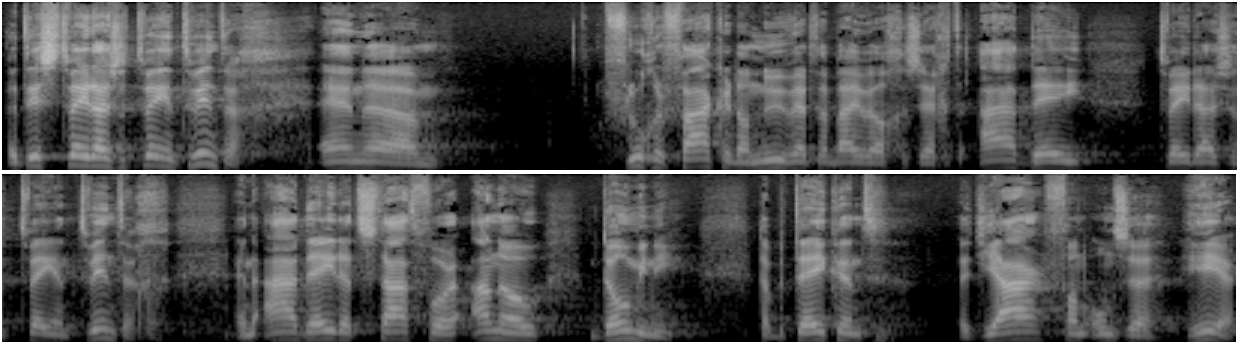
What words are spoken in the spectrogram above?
Het is 2022 en ehm, vroeger vaker dan nu werd daarbij wel gezegd AD 2022. En AD dat staat voor Anno Domini. Dat betekent het jaar van onze Heer.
